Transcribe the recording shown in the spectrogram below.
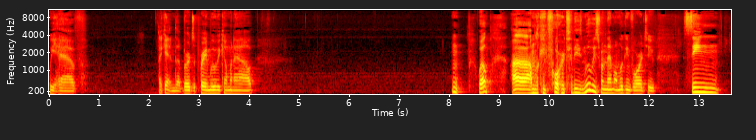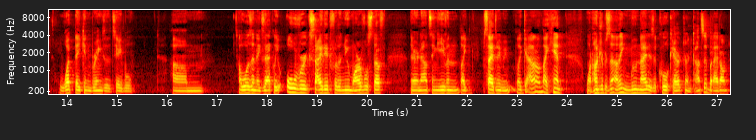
We have again the Birds of Prey movie coming out. Hmm. Well, uh, I'm looking forward to these movies from them. I'm looking forward to seeing what they can bring to the table. Um, I wasn't exactly overexcited for the new Marvel stuff they're announcing. Even like besides maybe like I don't know, I can't 100. percent I think Moon Knight is a cool character and concept, but I don't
